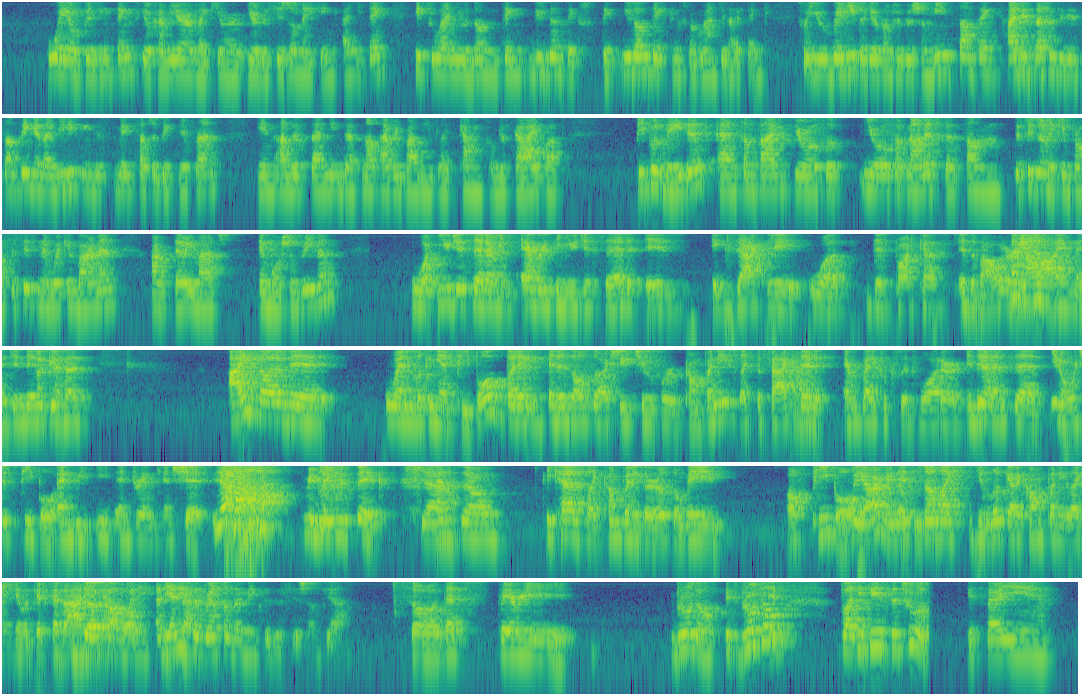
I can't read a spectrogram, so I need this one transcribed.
way of building things your career like your your decision making anything. It's when you don't think you don't take you don't take things for granted i think. It's where you believe that your contribution means something. I did definitely did something and i really think this made such a big difference in understanding that not everybody is like coming from the sky but people made it and sometimes you also you also acknowledge that some decision making processes in a work environment are very much emotion driven what you just said, I mean, everything you just said is exactly what this podcast is about or Okay. how I imagined it Okay. because I thought of it when looking at people, but it, it is also actually true for companies. Like the fact Yeah. that everybody cooks with water in the Yeah. sense that, you know, we're just people and we eat and drink and shit. yeah We make mistakes. yeah And so, because like companies are also made of people, they are made of it's people. not like you look at a company like you can look at Ferrari. the Apple. company at the end Exactly. it's a person that makes the decisions yeah So that's very. brutal it's brutal It's but it is the truth it's very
